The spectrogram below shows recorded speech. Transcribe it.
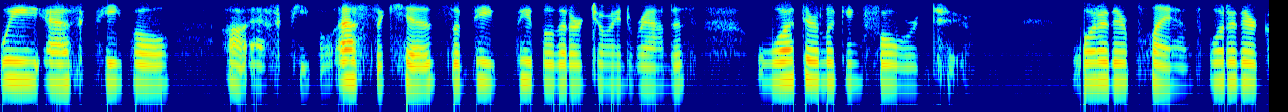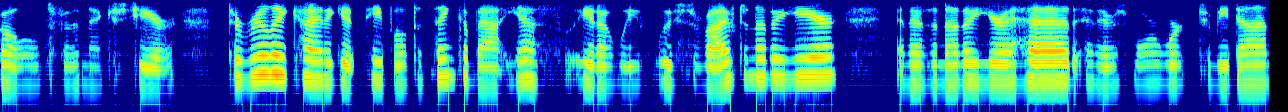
we ask people, uh, ask people, ask the kids, the pe- people that are joined around us, what they're looking forward to. What are their plans? What are their goals for the next year? To really kind of get people to think about, yes, you know, we've we've survived another year, and there's another year ahead, and there's more work to be done.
